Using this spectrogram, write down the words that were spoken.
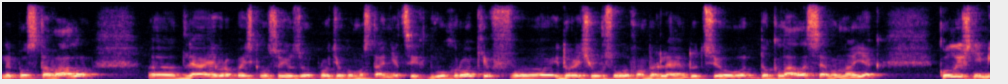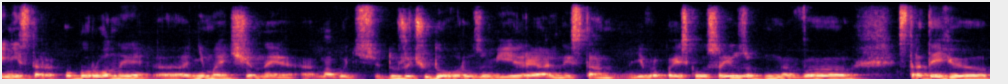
не поставало е, для Європейського Союзу протягом останніх цих двох років. І, до речі, Урсула фон дер Ляєн до цього доклалася. Вона як колишній міністр оборони е, Німеччини, е, мабуть, дуже чудово розуміє реальний стан Європейського союзу в стратегію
